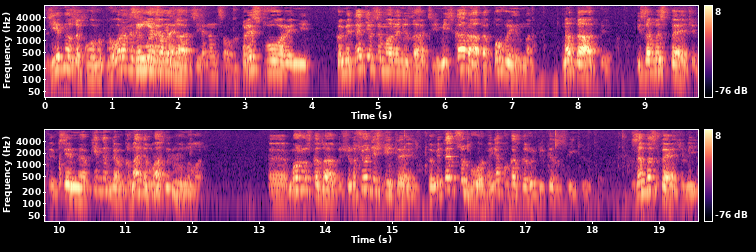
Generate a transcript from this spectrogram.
Згідно закону про органи Це є залежність самоорганізації, фінансована. при створенні комітетів самоорганізації міська рада повинна надати і забезпечити всім необхідним для виконання власних повноважень. Е, можу сказати, що на сьогоднішній день комітет Соборний, я поки скажу тільки за свій комітет, забезпечений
